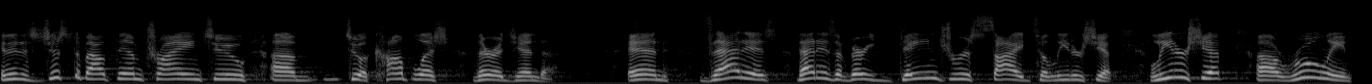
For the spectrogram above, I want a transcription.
and it is just about them trying to, um, to accomplish their agenda. And that is, that is a very dangerous side to leadership. Leadership, uh, ruling,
